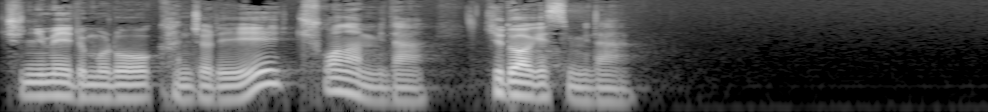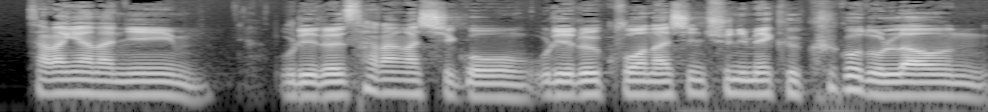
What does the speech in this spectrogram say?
주님의 이름으로 간절히 축원합니다. 기도하겠습니다. 사랑의 하나님, 우리를 사랑하시고 우리를 구원하신 주님의 그 크고 놀라운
